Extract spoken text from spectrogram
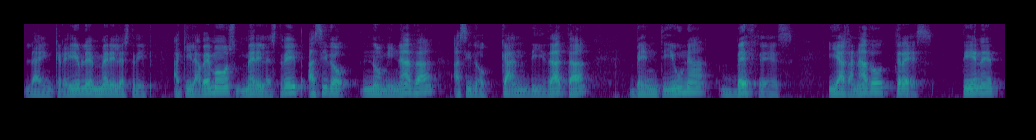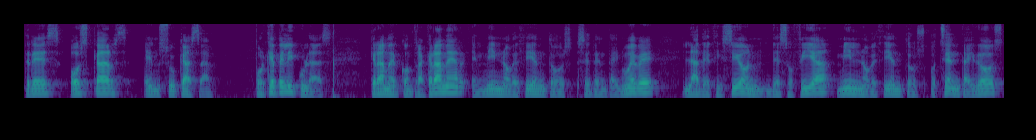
La increíble Meryl Streep. Aquí la vemos, Meryl Streep ha sido nominada, ha sido candidata 21 veces y ha ganado 3. Tiene 3 Oscars en su casa. ¿Por qué películas? Kramer contra Kramer en 1979, la decisión de Sofía, 1982,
